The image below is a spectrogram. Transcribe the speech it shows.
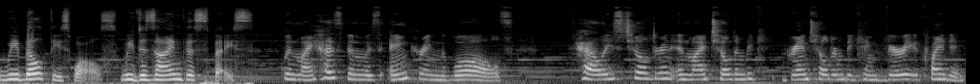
we built these walls. We designed this space. When my husband was anchoring the walls, Hallie's children and my children, grandchildren became very acquainted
